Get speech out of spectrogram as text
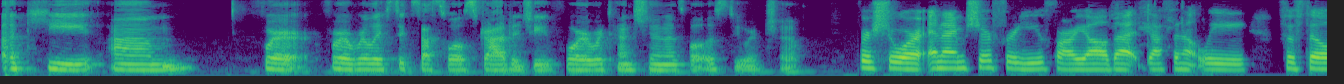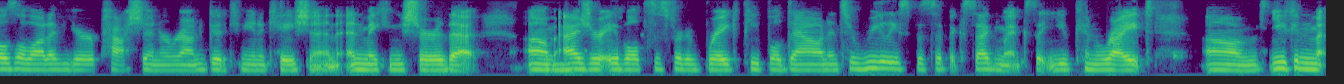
a key um, for for a really successful strategy for retention as well as stewardship for sure and i'm sure for you Faryal that definitely fulfills a lot of your passion around good communication and making sure that um, mm-hmm. as you're able to sort of break people down into really specific segments that you can write um, you can m-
